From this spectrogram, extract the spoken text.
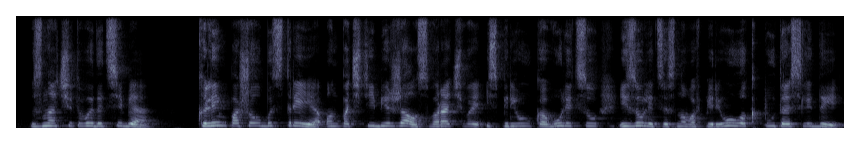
– значит выдать себя. Клим пошел быстрее, он почти бежал, сворачивая из переулка в улицу, из улицы снова в переулок, путая следы.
